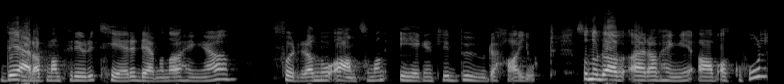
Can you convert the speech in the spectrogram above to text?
det er at man prioriterer det man er avhengig av, foran noe annet som man egentlig burde ha gjort. Så når du er avhengig av alkohol,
